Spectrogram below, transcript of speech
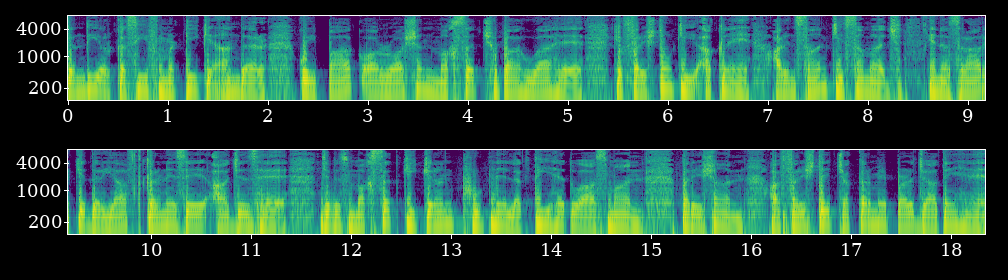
گندی اور کثیف مٹی کے اندر کوئی پاک اور روشن مقصد چھپا ہوا ہے کہ فرشتوں کی عقلیں اور انسان کی سمجھ ان اسرار کے دریافت کرنے سے عاجز ہے۔ جب اس مقصد کی کرن پھوٹنے لگتی ہے تو آسمان پریشان اور فرشتے چکر میں پڑ جاتے ہیں۔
